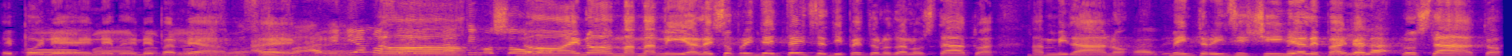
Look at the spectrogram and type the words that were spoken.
e poi ne, ne- ne parliamo. eh. Arriviamo a No, quello, un attimo solo. No, eh no, mamma mia, le soprintendenze dipendono dallo Stato a, a Milano, mentre in Sicilia me- le paga le la- lo Stato.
